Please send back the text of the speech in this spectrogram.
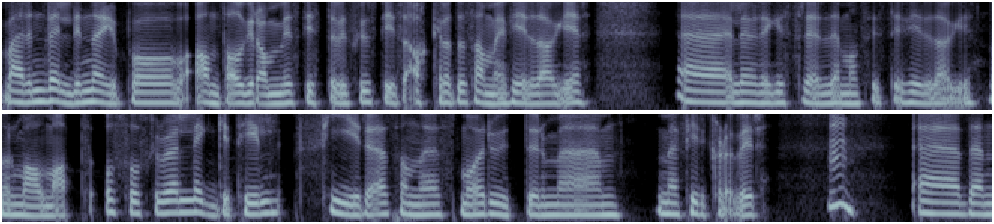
være veldig nøye på antall gram vi spiste. Vi skulle spise akkurat det samme i fire dager. Eh, eller registrere det man spiste i fire dager. Normal mat. Og så skulle vi legge til fire sånne små ruter med, med firkløver. Mm. den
